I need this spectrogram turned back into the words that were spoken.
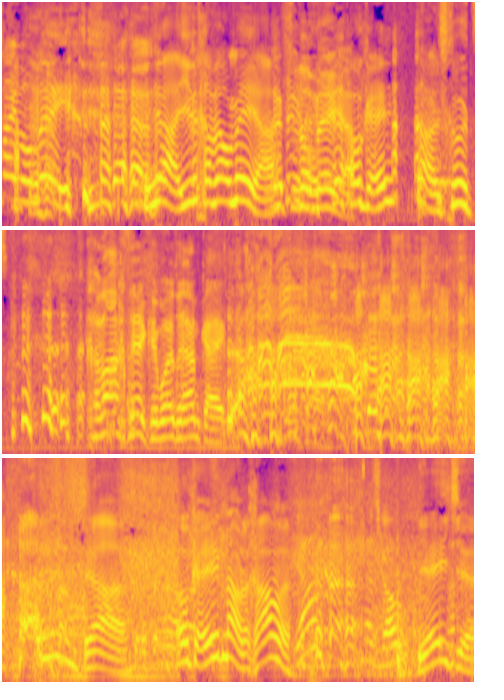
Zijn wel mee. Ja, jullie gaan wel mee, ja? Even wel mee, ja. Oké, nou is goed. Ga wel je moet uit het raam kijken. Ja, oké, nou dan gaan we. Ja? Let's go. Jeetje.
